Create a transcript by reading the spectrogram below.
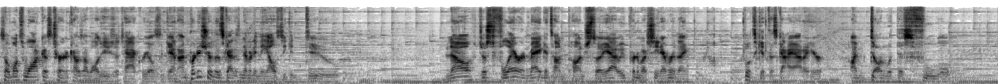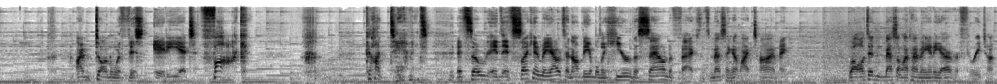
So once Wakka's turn comes up, I'll use attack reels again. I'm pretty sure this guy doesn't have anything else he can do. No, just Flare and Megaton Punch, so yeah, we've pretty much seen everything. Let's get this guy out of here. I'm done with this fool. I'm done with this idiot. Fuck! God damn it. It's so it, it's psyching me out to not be able to hear the sound effects. It's messing up my timing. Well, it didn't mess up my timing any other three times.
